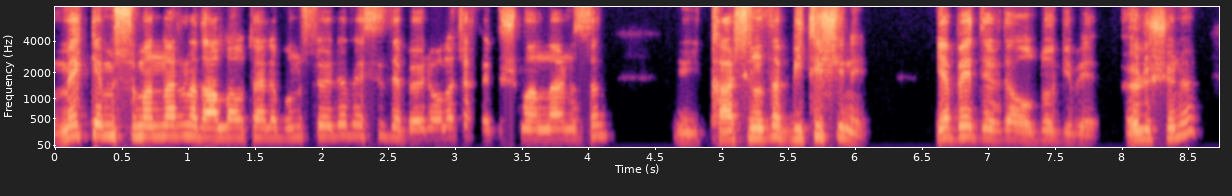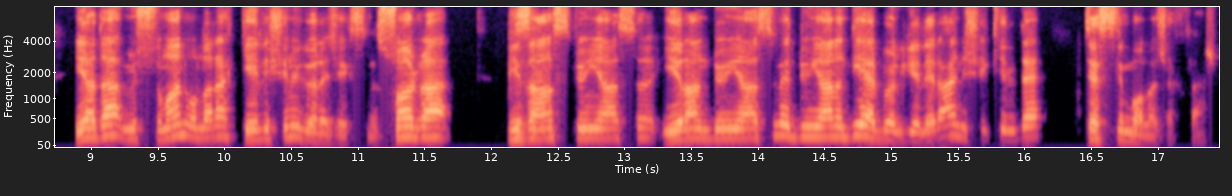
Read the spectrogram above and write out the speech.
Mekke Müslümanlarına da Allahu Teala bunu söylüyor ve siz de böyle olacak ve düşmanlarınızın e, karşınızda bitişini ya Bedir'de olduğu gibi ölüşünü ya da Müslüman olarak gelişini göreceksiniz. Sonra Bizans dünyası, İran dünyası ve dünyanın diğer bölgeleri aynı şekilde teslim olacaklar.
